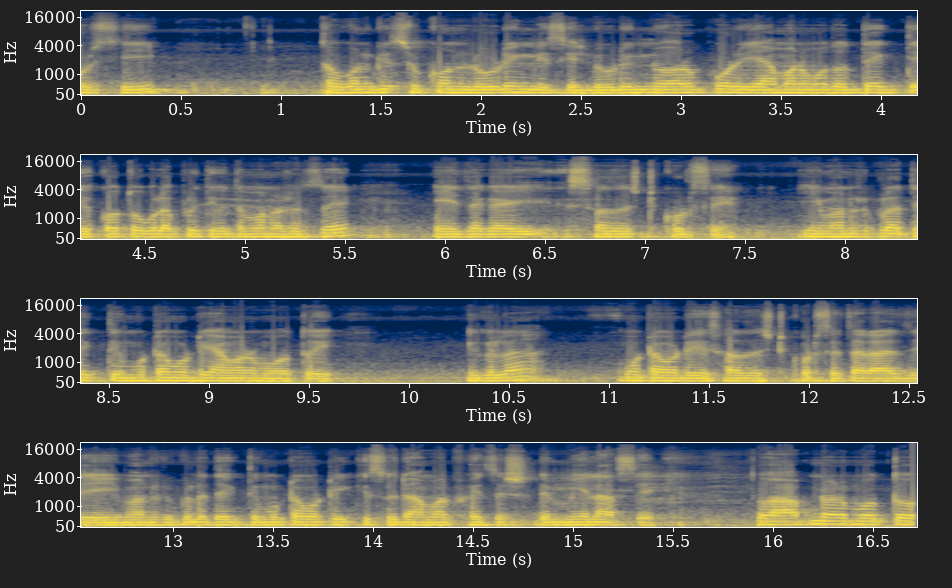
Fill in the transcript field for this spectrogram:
করছি, তখন কিছুক্ষণ লোডিং নিছি। লোডিং নেওয়ার পরে আমার মতো দেখতে কতগুলো পৃথিবীতে মানুষ আছে, এই জায়গায় সাজেস্ট করছে। এই মানুষগুলো দেখতে মোটামুটি আমার মতোই। এগুলা মোটামুটি সাজেস্ট করছে তারা যে এই মানুষগুলো দেখতে মোটামুটি কিছুটা আমার ফেসের সাথে মিল আছে। তো আপনার মতো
